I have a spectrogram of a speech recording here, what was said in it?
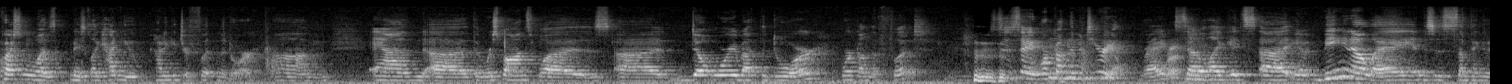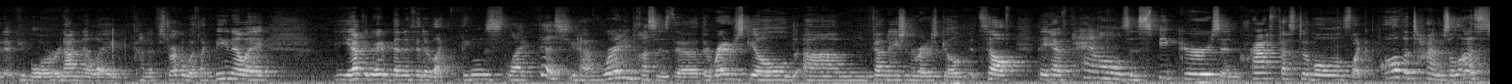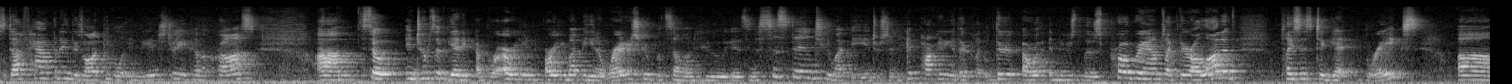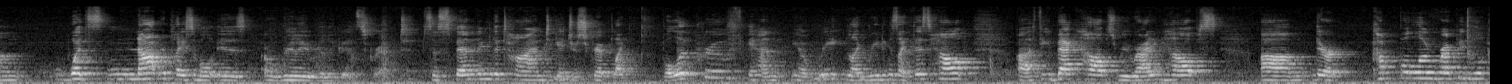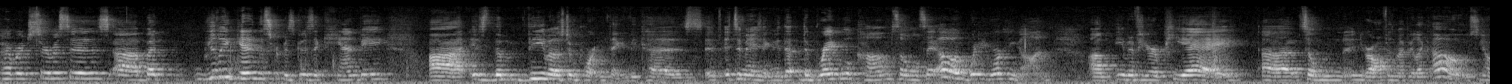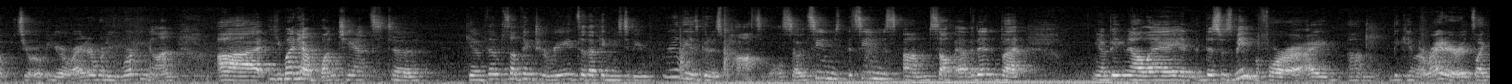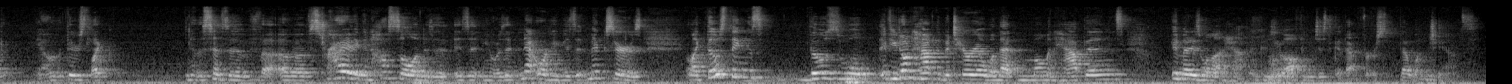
question was basically how do you how do you get your foot in the door? Um, and uh, the response was uh, don't worry about the door work on the foot. To say work on the material right, Right. so like it's uh, you know, being in la and this is something that people who are not in la kind of struggle with like being in la you have the great benefit of like things like this. You have writing classes, the the Writers Guild um, Foundation, the Writers Guild itself. They have panels and speakers and craft festivals, like all the time. There's a lot of stuff happening. There's a lot of people in the industry you come across. Um, so in terms of getting, a, or you, or you might be in a writers group with someone who is an assistant who might be interested in hip pocketing. There, or, and there's those programs. Like there are a lot of places to get breaks. Um, what's not replaceable is a really really good script. So spending the time to get your script like bulletproof and you know read like readings like this help uh, feedback helps rewriting helps. Um, there are a couple of reputable coverage services uh, but really getting the script as good as it can be uh, is the the most important thing because it, it's amazing. The, the break will come. Someone will say oh what are you working on um, even if you're a PA, uh, someone in your office might be like, "Oh, you know, you're, you're a writer. What are you working on?" Uh, you might have one chance to give them something to read, so that thing needs to be really as good as possible. So it seems it seems um, self-evident, but you know, being in LA, and this was me before I um, became a writer. It's like you know, there's like you know the sense of, of, of striving and hustle, and is it is it you know is it networking, is it mixers, like those things those will, if you don't have the material when that moment happens, it might as well not happen because you often just get that first, that one chance.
